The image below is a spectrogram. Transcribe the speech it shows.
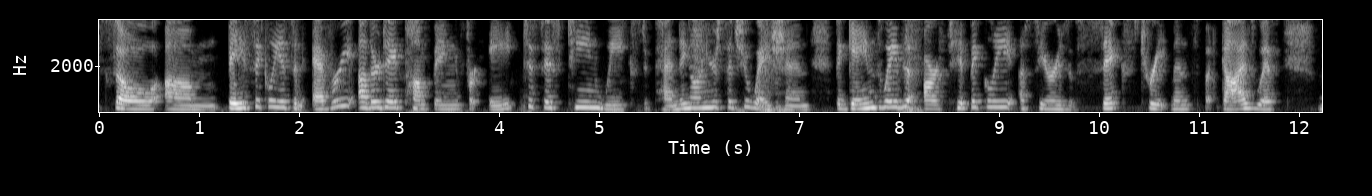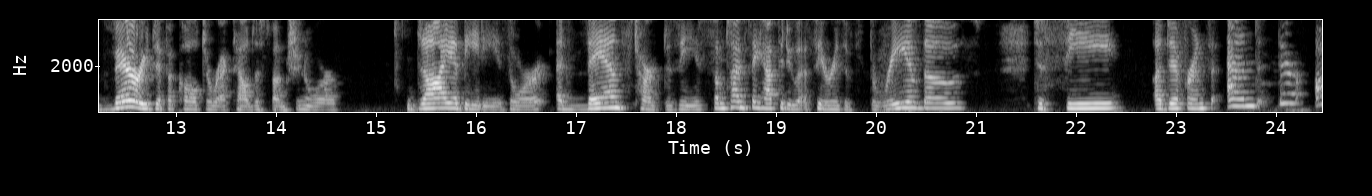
So um, basically, it's an every other day pumping for eight to 15 weeks, depending on your situation. The gains waves are typically a series of six treatments, but guys with very difficult erectile dysfunction or diabetes or advanced heart disease, sometimes they have to do a series of three of those to see a difference. And there are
